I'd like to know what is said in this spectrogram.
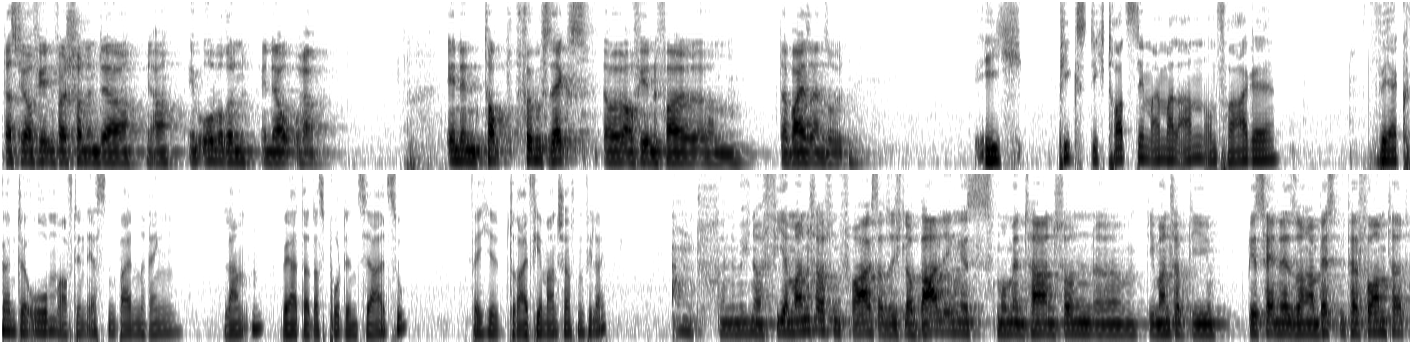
dass wir auf jeden Fall schon in der, ja, im oberen, in der, oder in den Top 5, 6 äh, auf jeden Fall ähm, dabei sein sollten. Ich piekst dich trotzdem einmal an und frage, wer könnte oben auf den ersten beiden Rängen landen? Wer hat da das Potenzial zu? Welche drei, vier Mannschaften vielleicht? Wenn du mich nach vier Mannschaften fragst, also ich glaube, Barling ist momentan schon ähm, die Mannschaft, die bisher in der Saison am besten performt hat.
